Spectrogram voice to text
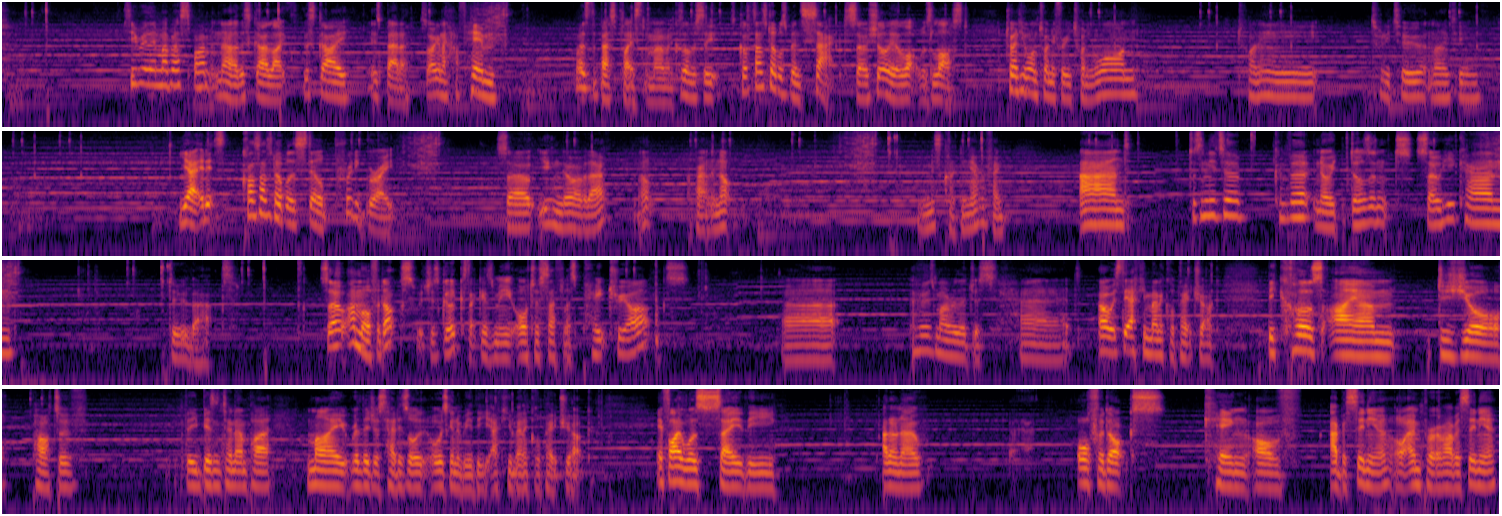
Is he really my best spy? No, this guy like this guy is better. So I'm gonna have him. Where's the best place at the moment? Because obviously Constantinople's been sacked, so surely a lot was lost. 21, 23, 21, 20, 22, 19. Yeah, it is. Constantinople is still pretty great. So you can go over there. Oh, apparently not. Misclicking everything. And does he need to convert? No, he doesn't. So he can do that. So I'm Orthodox, which is good because that gives me Autocephalous Patriarchs. Uh, who's my religious head? Oh, it's the Ecumenical Patriarch. Because I am de jure part of the Byzantine Empire, my religious head is always going to be the Ecumenical Patriarch. If I was, say, the, I don't know, Orthodox king of Abyssinia, or emperor of Abyssinia,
